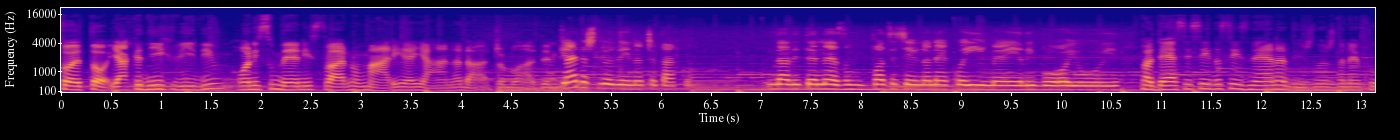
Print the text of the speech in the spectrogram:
to je to. Ja kad njih vidim, oni su meni stvarno Marija, Jana, Dača, Mladen. Gledaš ljude inače tako? Da li te, ne znam, podsjećaju na neko ime ili boju? I... Pa desi se i da se iznenadiš, znaš, da neko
